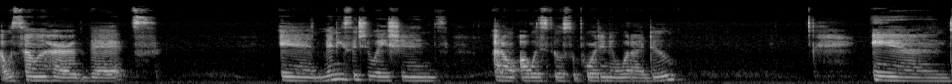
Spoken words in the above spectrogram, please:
I was telling her that in many situations, I don't always feel supported in what I do. And,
